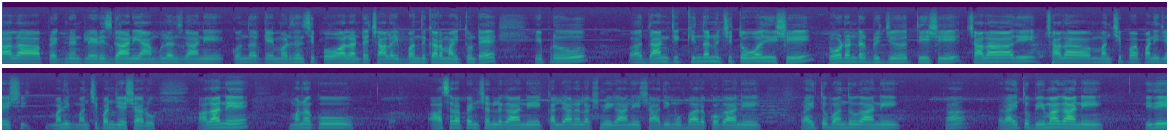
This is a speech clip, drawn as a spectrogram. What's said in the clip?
చాలా ప్రెగ్నెంట్ లేడీస్ కానీ అంబులెన్స్ కానీ కొందరికి ఎమర్జెన్సీ పోవాలంటే చాలా ఇబ్బందికరం అవుతుంటే ఇప్పుడు దానికి కింద నుంచి తొవ్వ తీసి రోడ్ అండర్ బ్రిడ్జ్ తీసి చాలా అది చాలా మంచి ప- పని చేసి మని మంచి పని చేశారు. అలానే మనకు ఆసరా పెన్షన్లు కానీ కళ్యాణ లక్ష్మి కానీ షాదీ ముబారక్ కానీ రైతు బంధు కానీ రైతు బీమా కానీ ఇది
